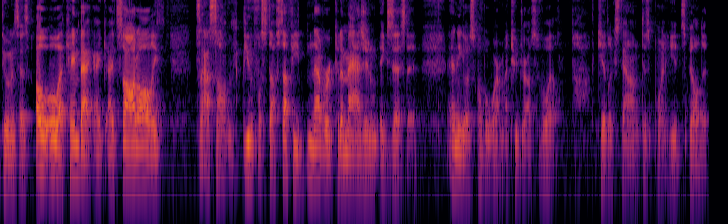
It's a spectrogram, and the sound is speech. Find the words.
to him and says, "Oh, oh, I came back. I, I saw it all. He, I saw beautiful stuff, stuff he never could imagine existed." And he goes, "Oh, but where are my two drops of oil?" Oh, the kid looks down, disappointed. He had spilled it,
